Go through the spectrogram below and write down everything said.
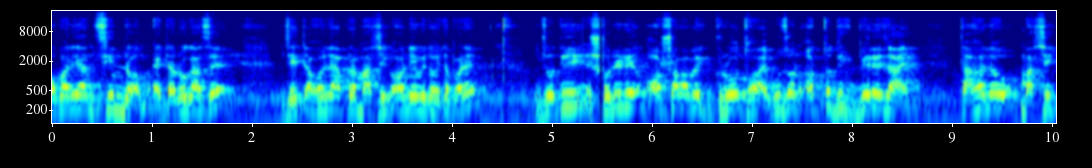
ওভারিয়ান সিনড্রোম একটা রোগ আছে, যেটা হলে আপনার মাসিক অনিয়মিত হতে পারে। যদি শরীরে অস্বাভাবিক গ্রোথ হয়, ওজন অত্যধিক বেড়ে যায়, তাহলেও মাসিক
